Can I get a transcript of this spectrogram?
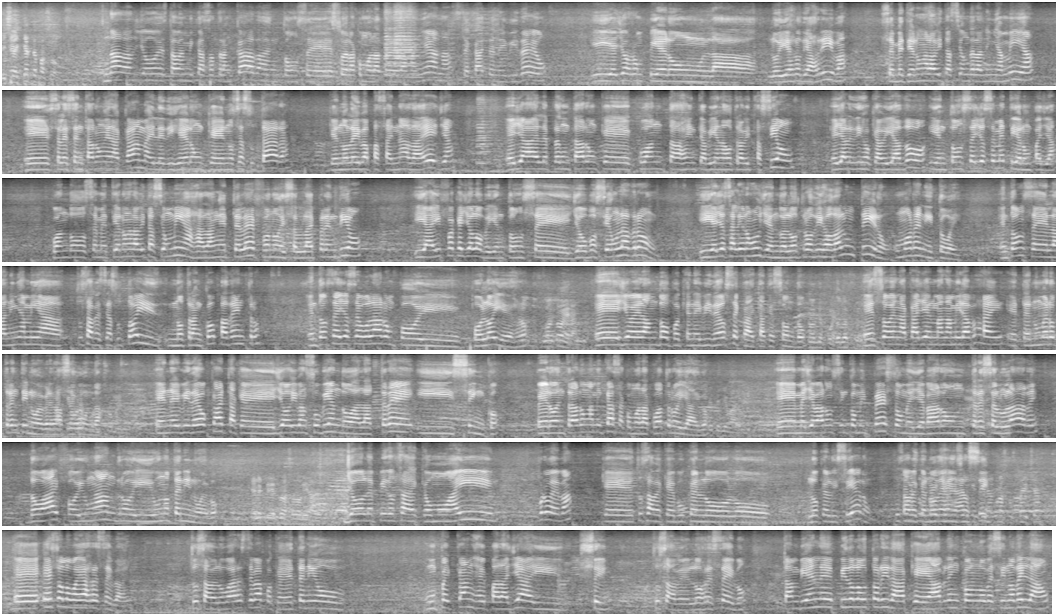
Dice, ¿qué te pasó? Nada, yo estaba en mi casa trancada, entonces eso era como las 3 de la mañana, se cae en el video y ellos rompieron la- los hierros de arriba, se metieron a la habitación de la niña mía, eh, se le sentaron en la cama y le dijeron que no se asustara, que no le iba a pasar nada a ella. Ella le preguntaron que cuánta gente había en la otra habitación, ella le dijo que había dos y entonces ellos se metieron para allá. Cuando se metieron en la habitación mía, jalan el teléfono, el celular prendió y ahí fue que yo lo vi. Entonces yo voceé a un ladrón y ellos salieron huyendo. El otro dijo, dale un tiro, un morenito ahí. Entonces la niña mía, tú sabes, se asustó y nos trancó para adentro. Entonces ellos se volaron por, por los hierros. ¿Cuántos eran? Ellos eran dos, porque en el video se carta que son dos. ¿Dónde fue? Eso en la calle Hermana Mirabal, este número 39, en la segunda. En el video carta que ellos iban subiendo a las 3 y 5, pero entraron a mi casa como a las 4 y algo. ¿Qué te llevaron? Eh, me llevaron 5 mil pesos, me llevaron tres celulares, dos iPhone un Android y unos tenis nuevos. ¿Qué le pides a las autoridades? Yo le pido, ¿sabes? Como hay pruebas, que tú sabes que busquen lo, lo, lo que lo hicieron. Tú sabes que no dejen eso así. Eh, eso lo voy a reservar. Tú sabes, lo voy a reservar porque he tenido un percanje para allá y sí, tú sabes, lo reservo. También le pido a la autoridad que hablen con los vecinos del lado.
